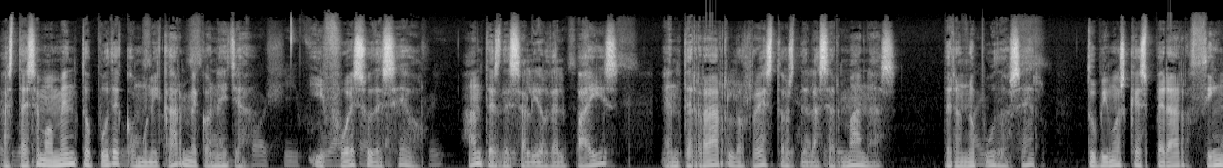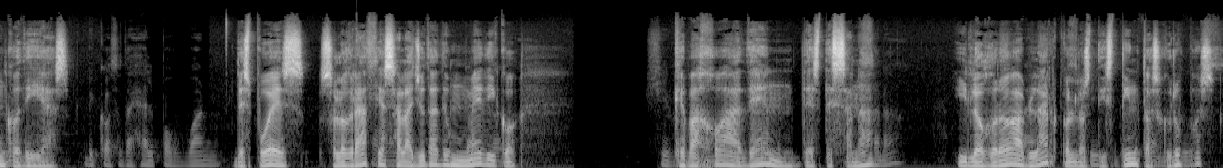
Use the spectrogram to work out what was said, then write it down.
Hasta ese momento pude comunicarme con ella y fue su deseo, antes de salir del país, enterrar los restos de las hermanas, pero no pudo ser. Tuvimos que esperar cinco días. Después, solo gracias a la ayuda de un médico que bajó a Adén desde Saná y logró hablar con los distintos grupos,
